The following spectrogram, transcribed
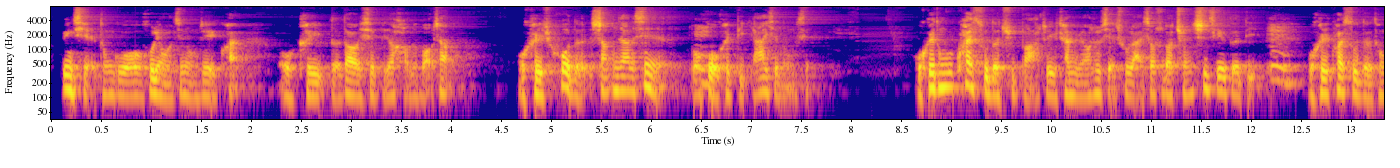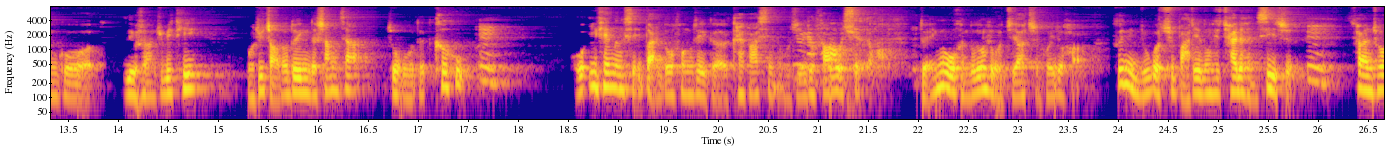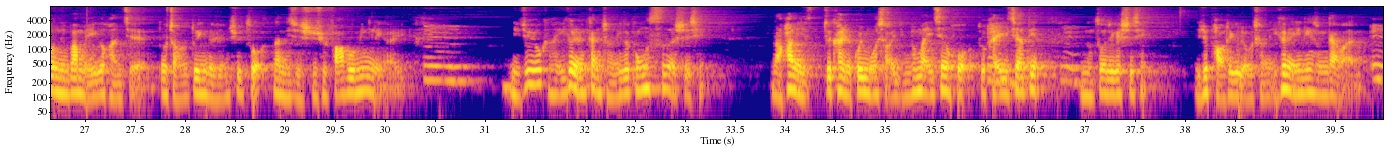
并且通过互联网金融这一块，我可以得到一些比较好的保障，我可以去获得商家的信任，包括我可以抵押一些东西，我可以通过快速的去把这个产品描述写出来，销售到全世界各地，嗯我可以快速的通过，例如说像 GPT，我去找到对应的商家，就我的客户，嗯，我一天能写一百多封这个开发信，我直接就发过去。对，因为我很多东西我只要指挥就好了。所以你如果去把这些东西拆得很细致，嗯拆完之后你把每一个环节都找到对应的人去做，那你只是去发布命令而已，嗯你就有可能一个人干成一个公司的事情。哪怕你最开始规模小一点，你就卖一件货，就开一家店，嗯你能做这个事情，你去跑这个流程，一个人一定是能干完的。嗯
